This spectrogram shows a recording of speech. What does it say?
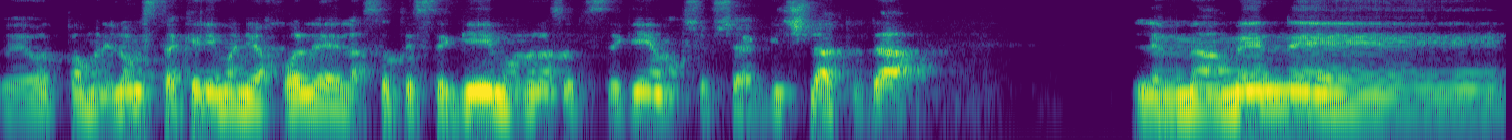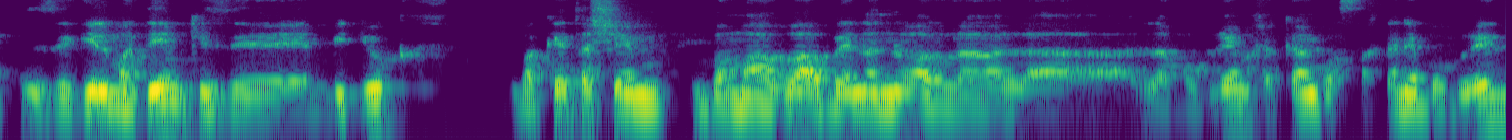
ועוד פעם, אני לא מסתכל אם אני יכול אה, לעשות הישגים או לא לעשות הישגים, אני חושב שהגיל של העתודה למאמן אה, זה גיל מדהים, כי זה בדיוק בקטע שהם במעבר בין הנוער לבוגרים, חלקם כבר שחקני בוגרים,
